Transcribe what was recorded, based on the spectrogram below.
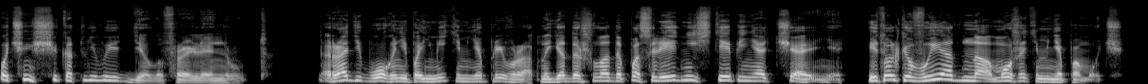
очень щекотливое дело, фрейляйн Рут. Ради бога, не поймите меня превратно, я дошла до последней степени отчаяния и только вы одна можете мне помочь.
